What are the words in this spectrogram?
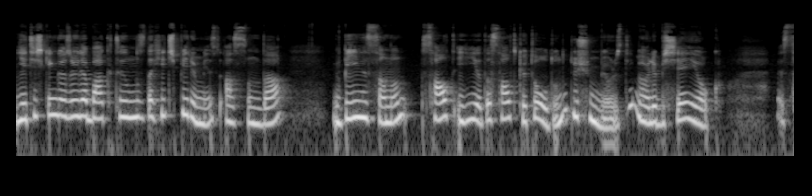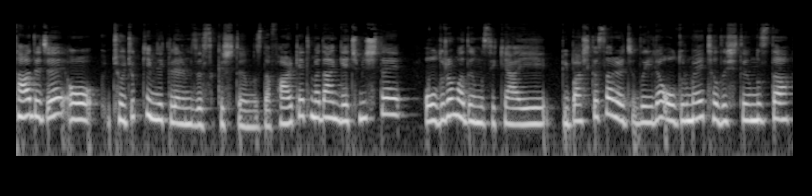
yetişkin gözüyle baktığımızda hiçbirimiz aslında bir insanın salt iyi ya da salt kötü olduğunu düşünmüyoruz değil mi? Öyle bir şey yok. Sadece o çocuk kimliklerimize sıkıştığımızda fark etmeden geçmişte olduramadığımız hikayeyi bir başkası aracılığıyla oldurmaya çalıştığımızda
